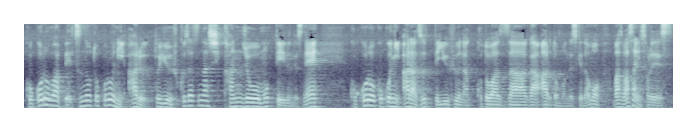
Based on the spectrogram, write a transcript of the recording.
心は別のところにあるという複雑な感情を持っているんですね。心ここにあらずっていう風なことわざがあると思うんですけども、まあ、まさにそれです。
